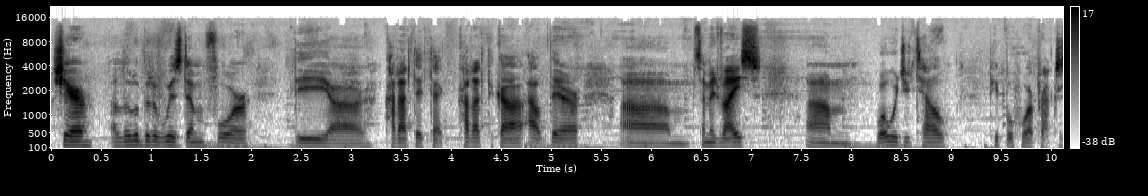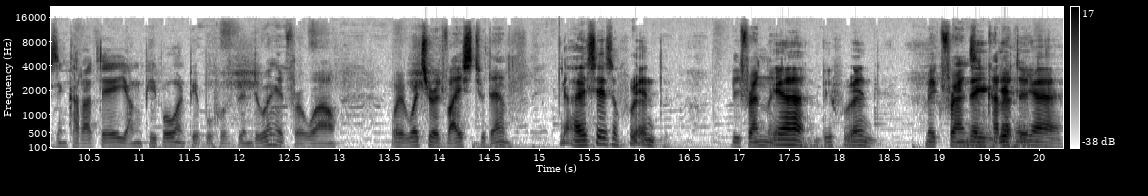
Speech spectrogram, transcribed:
share a little bit of wisdom for the uh, karate tech, karateka out there, um, some advice, um, what would you tell people who are practicing karate, young people, and people who have been doing it for a while? What, what's your advice to them? I say as a friend. Be friendly. Yeah, be friend. Make friends They in karate. yeah,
